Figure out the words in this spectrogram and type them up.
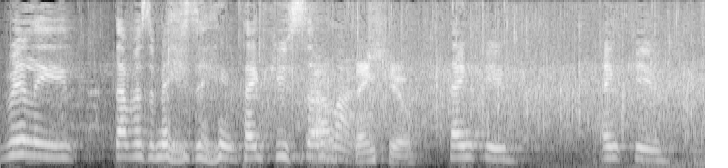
really, that was amazing. Thank you so Oh, much. Thank you. Thank you. Thank you.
